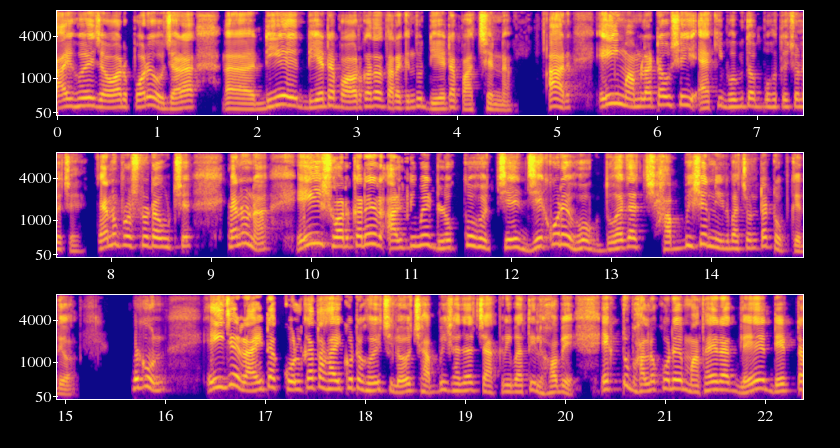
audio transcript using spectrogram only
রায় হয়ে যাওয়ার পরেও যারা ডিএ ডিএটা পাওয়ার কথা তারা কিন্তু ডিএটা পাচ্ছেন না। আর এই মামলাটাও সেই একই ভবিতব্য হতে চলেছে। কেন প্রশ্নটা উঠছে? কেননা এই সরকারের আলটিমেট লক্ষ্য হচ্ছে যে করে হোক দু হাজার ছাব্বিশের নির্বাচনটা টপকে দেওয়া। দেখুন, এই যে রায়টা কলকাতা হাইকোর্টে হয়েছিল, ছাব্বিশ হাজার চাকরি বাতিল হবে, একটু ভালো করে মাথায় রাখলে ডেটটা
